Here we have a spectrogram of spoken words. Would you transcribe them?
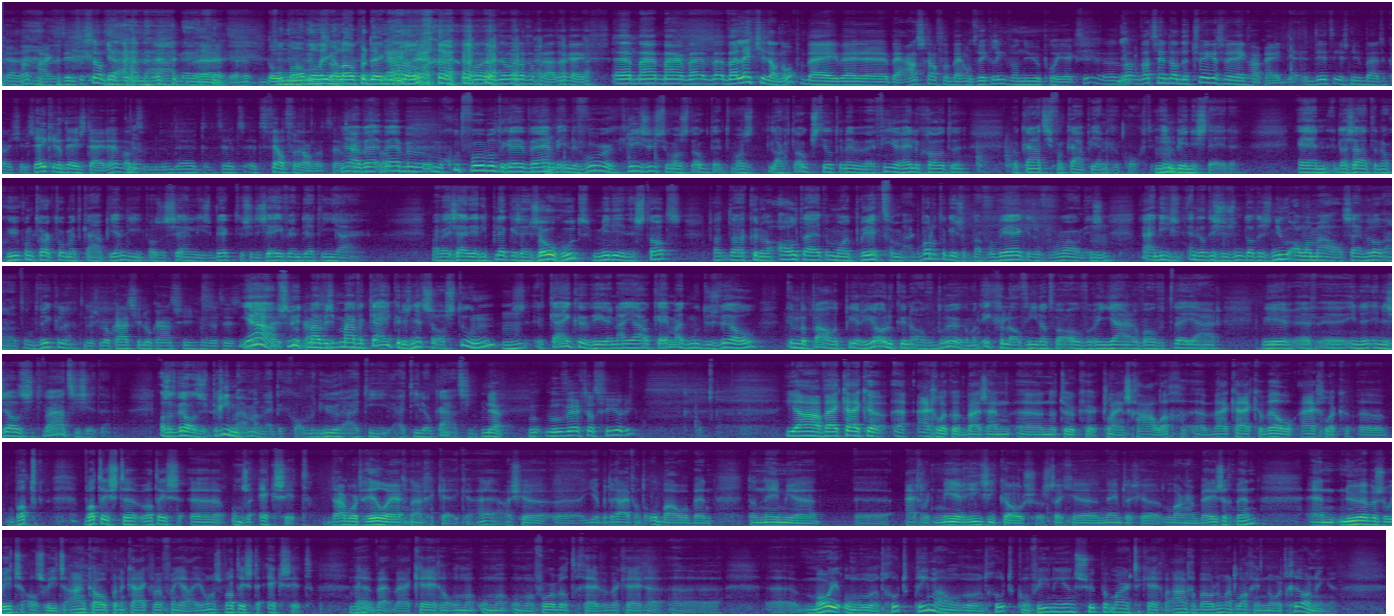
ja, dat maakt het interessant. Ja, nou, nee, de onderhandelingen lopen denk ik nog. er, worden, er worden gepraat, oké. Uh, maar maar waar, waar, let je dan op bij, bij, bij aanschaffen, bij ontwikkeling van nieuwe projecten? Uh, wat zijn dan de triggers waar je denkt van, oké, dit is nu buitenkantje. Zeker in deze tijden, hè, want de, de, het, het, veld verandert. Uh, ja, we, we, hebben, om een goed voorbeeld te geven, we hebben in de vorige crisis, toen was het ook, was het, lag het ook stil, toen hebben wij vier hele grote locaties van KPN gekocht, in mhm. binnensteden. En daar zaten nog huurcontracten op met KPN, die was een sale leaseback tussen de 7 en 13 jaar. Maar wij zeiden, ja, die plekken zijn zo goed, midden in de stad, dat, daar kunnen we altijd een mooi project van maken. Wat het ook is, of het nou voor werk is of voor wonen is. Mm en die, en dat, is dus, dat is nu allemaal, zijn we dat aan het ontwikkelen. Dus locatie, locatie, dat is... Ja, absoluut. Maar we, maar we kijken dus net zoals toen, mm kijken we weer naar, ja oké, maar het moet dus wel een bepaalde periode kunnen overbruggen. Want ik geloof niet dat we over een jaar of over twee jaar weer uh, in, de, in dezelfde situatie zitten. Als het wel is, is prima, maar dan heb ik gewoon mijn huur uit die, uit die locatie. Ja, hoe, hoe werkt dat voor jullie? Ja, wij kijken uh, eigenlijk, wij zijn uh, natuurlijk kleinschalig. Uh, wij kijken wel eigenlijk, wat, wat is, de, wat is onze exit? Daar wordt heel erg naar gekeken. Hè? Als je je bedrijf aan het opbouwen bent, dan neem je eigenlijk meer risico's als dat je neemt als je langer bezig bent. En nu hebben we zoiets, als we iets aankopen, dan kijken we van ja jongens, wat is de exit? Mhm. wij, wij, kregen, om, om, om een voorbeeld te geven, wij kregen uh, mooi onroerend goed, prima onroerend goed, convenience, supermarkten kregen we aangeboden, maar het lag in Noord-Groningen.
